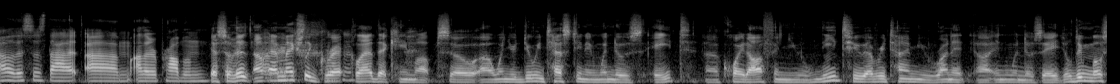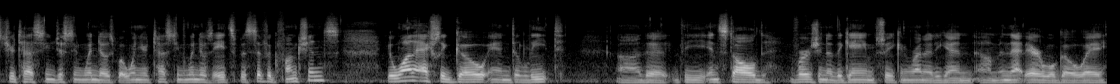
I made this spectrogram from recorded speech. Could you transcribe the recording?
Oh, this is that um, other problem. Yeah, so this, I'm- actually glad that came up. So uh, when you're doing testing in Windows 8, uh, quite often you'll need to, every time you run it uh, in Windows 8, you'll do most of your testing just in Windows, but when you're testing Windows 8 specific functions, you'll want to actually go and delete uh, the, the installed version of the game so you can run it again, um, and that error will go away.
